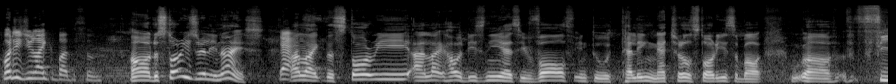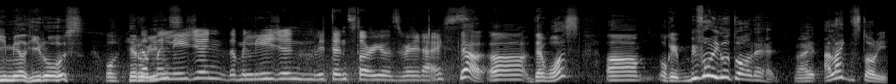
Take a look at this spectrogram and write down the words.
What did you like about the film? Oh, the story is really nice. Yes. I like the story. I like how Disney has evolved into telling natural stories about uh, female heroes Oh, heroines. The Malaysian, the Malaysian written story was very nice. Yeah, uh, there was. Um, okay, before we go to all that, right? I like the story.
